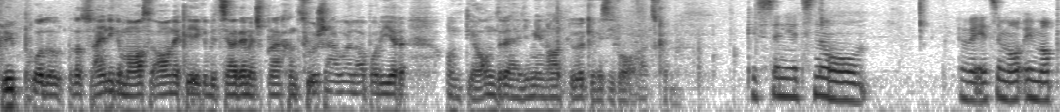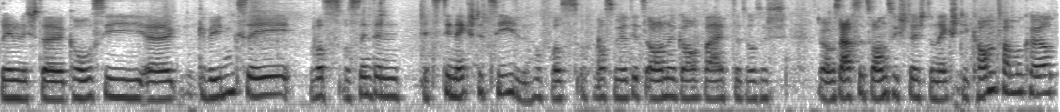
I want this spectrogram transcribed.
Club, die das einigermaßen ankriegen, weil sie auch dementsprechend Zuschauer laborieren. Und die anderen, die müssen halt schauen, wie sie vorwärts kommen. Gibt es denn jetzt noch Jetzt im, im April ist der große äh, Gewinn gesehen. Was, was sind denn jetzt die nächsten Ziele? Auf was, auf was wird jetzt angearbeitet? Was ist, am 26. ist der nächste Kampf, haben wir gehört.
